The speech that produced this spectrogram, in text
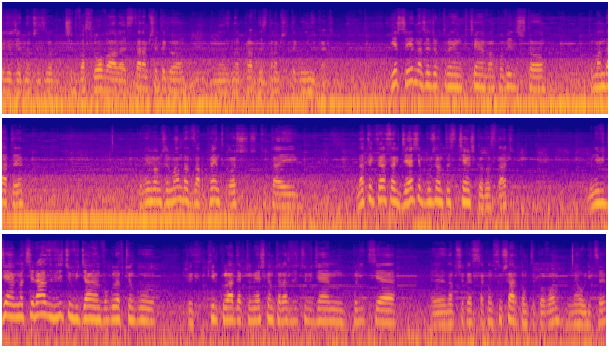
powiedzieć jedno czy, czy dwa słowa, ale staram się tego, no, naprawdę staram się tego unikać. Jeszcze jedna rzecz, o której chciałem Wam powiedzieć, to, to mandaty. Powiem Wam, że mandat za prędkość tutaj na tych trasach, gdzie ja się poruszam, to jest ciężko dostać. Bo nie widziałem, znaczy raz w życiu widziałem w ogóle w ciągu tych kilku lat, jak tu mieszkam, to raz w życiu widziałem policję y, na przykład z taką suszarką typową na ulicy,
